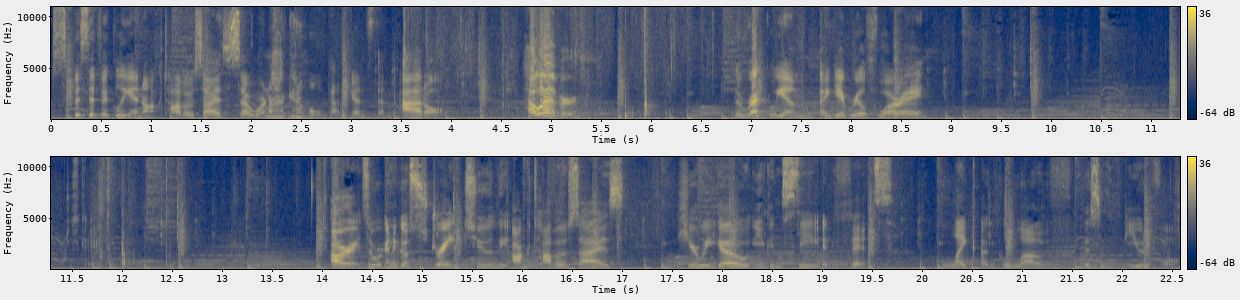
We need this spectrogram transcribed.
specifically an octavo size, so we're not gonna hold that against them at all. However, the Requiem by Gabriel Fauré All right, so we're gonna go straight to the octavo size. Here we go. You can see it fits like a glove. This is beautiful.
